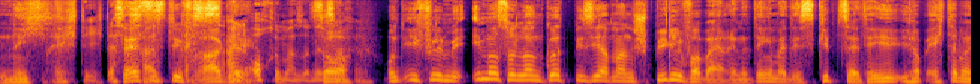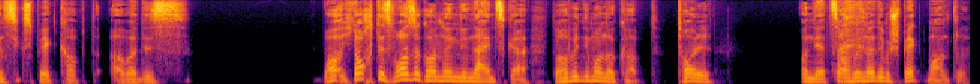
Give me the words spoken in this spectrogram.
nicht? Richtig, das, Das ist, halt, ist die Das Frage. ist halt auch immer so eine So. Sache. Und ich fühle mich immer so lang gut, bis ich an meinen Spiegel vorbeirenne und denke mir, das gibt's halt. Hey, ich habe echt einmal ein Sixpack gehabt. Aber das war, Ich- doch, das war sogar noch in den 90er. Da habe ich ihn immer noch gehabt. Toll. Und jetzt habe ich noch den Speckmantel.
